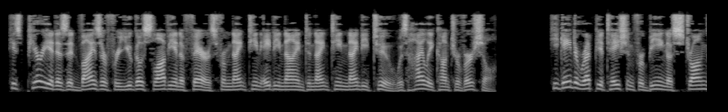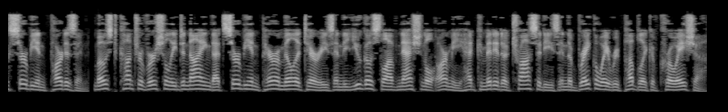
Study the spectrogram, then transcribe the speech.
His period as advisor for Yugoslavian affairs from 1989 to 1992 was highly controversial. He gained a reputation for being a strong Serbian partisan, most controversially denying that Serbian paramilitaries and the Yugoslav National Army had committed atrocities in the breakaway Republic of Croatia.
